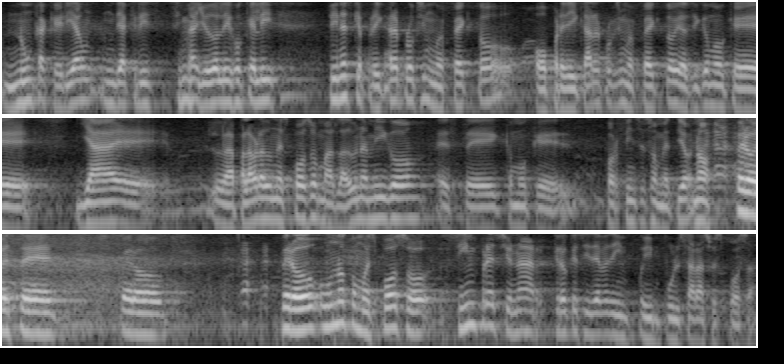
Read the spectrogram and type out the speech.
nunca quería, un, día Chris sí me ayudó, le dijo, Kelly, tienes que predicar el próximo efecto o predicar el próximo efecto y así como que ya eh, la palabra de un esposo más la de un amigo, este, como que por fin se sometió. No, pero este, pero, pero uno como esposo, sin presionar, creo que sí debe de impulsar a su esposa.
